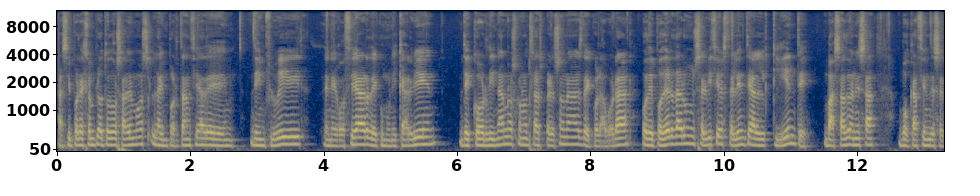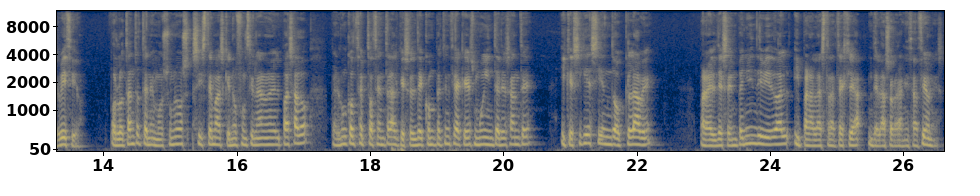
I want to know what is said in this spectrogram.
Así, por ejemplo, todos sabemos la importancia de, influir, de negociar, de comunicar bien, de coordinarnos con otras personas, de colaborar o de poder dar un servicio excelente al cliente basado en esa vocación de servicio. Por lo tanto, tenemos unos sistemas que no funcionaron en el pasado, pero un concepto central que es el de competencia que es muy interesante y que sigue siendo clave para el desempeño individual y para la estrategia de las organizaciones.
